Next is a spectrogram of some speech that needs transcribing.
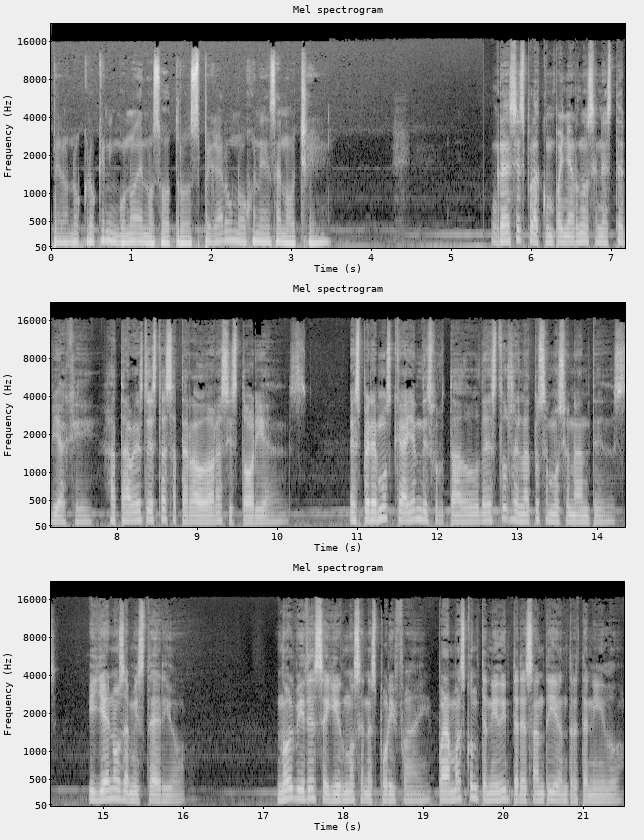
pero no creo que ninguno de nosotros pegara un ojo en esa noche. Gracias por acompañarnos en este viaje a través de estas aterradoras historias. Esperemos que hayan disfrutado de estos relatos emocionantes y llenos de misterio. No olvides seguirnos en Spotify para más contenido interesante y entretenido.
